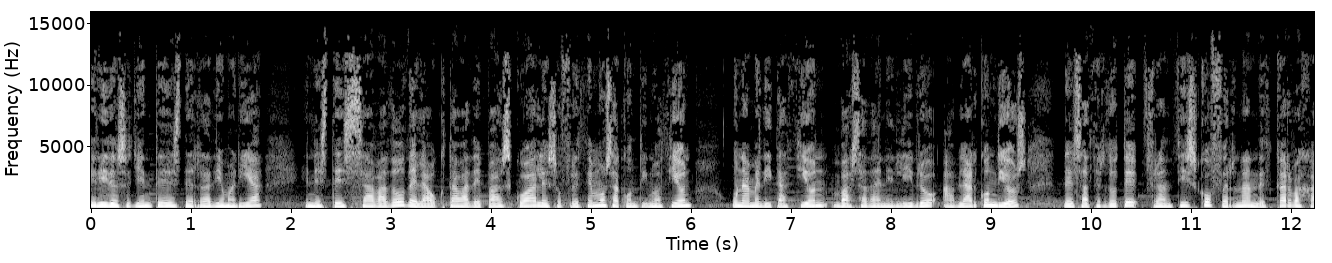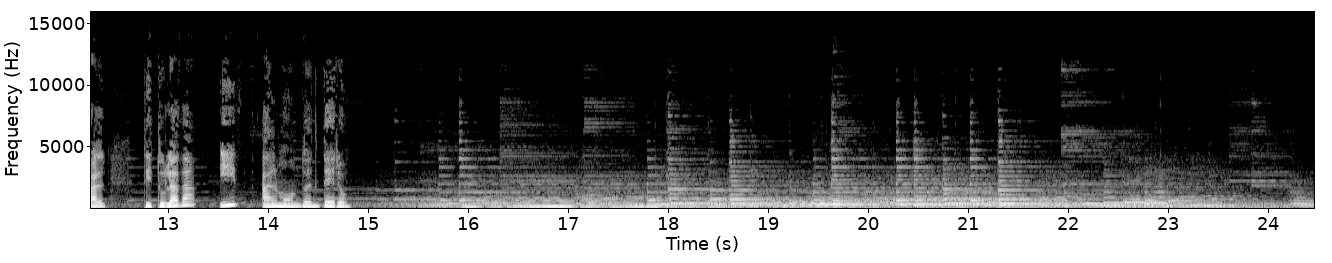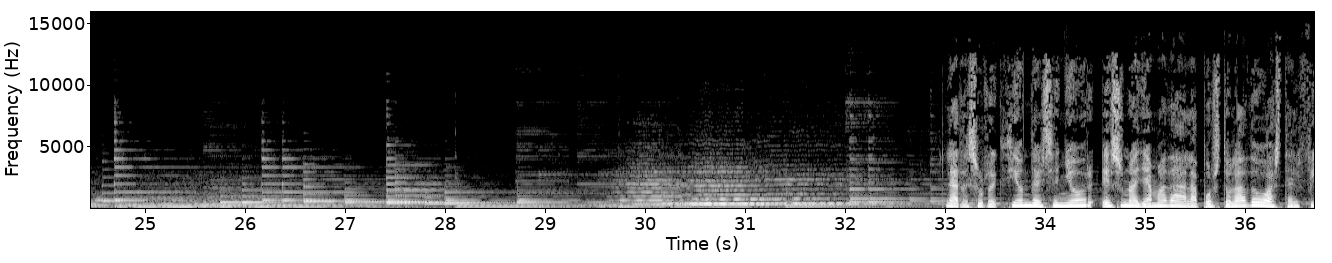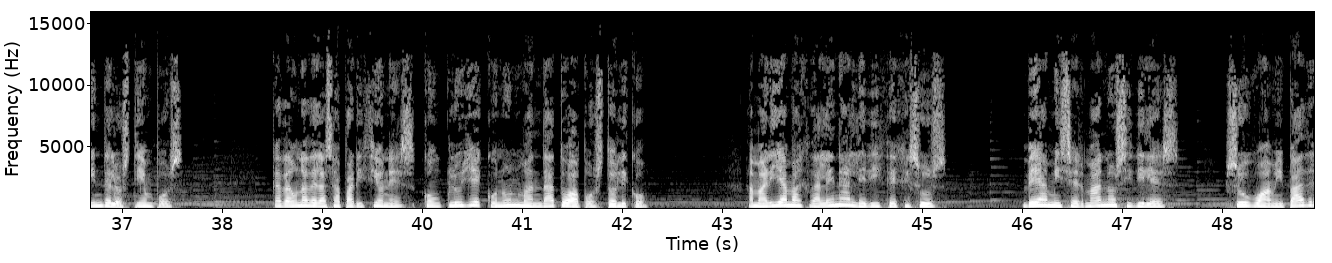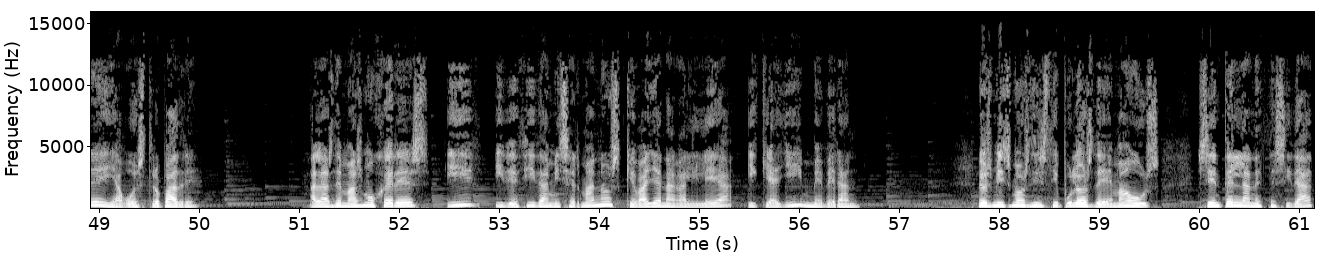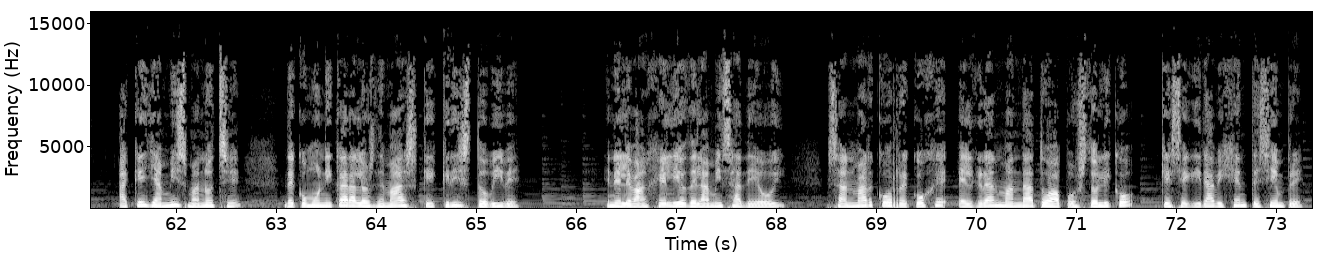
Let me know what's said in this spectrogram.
Queridos oyentes de Radio María, en este sábado de la octava de Pascua les ofrecemos a continuación una meditación basada en el libro Hablar con Dios del sacerdote Francisco Fernández Carvajal titulada Id al mundo entero. La resurrección del Señor es una llamada al apostolado hasta el fin de los tiempos. Cada una de las apariciones concluye con un mandato apostólico. A María Magdalena le dice Jesús, Ve a mis hermanos y diles, Subo a mi Padre y a vuestro Padre. A las demás mujeres, id y decid a mis hermanos que vayan a Galilea y que allí me verán. Los mismos discípulos de Emaús sienten la necesidad aquella misma noche de comunicar a los demás que Cristo vive. En el Evangelio de la Misa de hoy, San Marcos recoge el gran mandato apostólico que seguirá vigente siempre.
